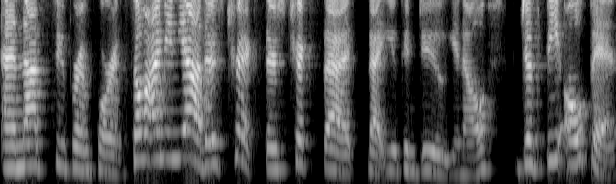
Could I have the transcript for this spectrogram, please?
And that's super important. So i mean yeah there's tricks. There's tricks that that you can do you know? Just be open.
